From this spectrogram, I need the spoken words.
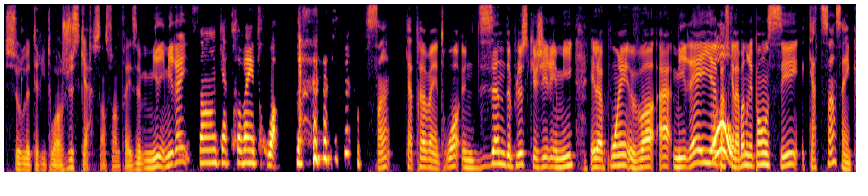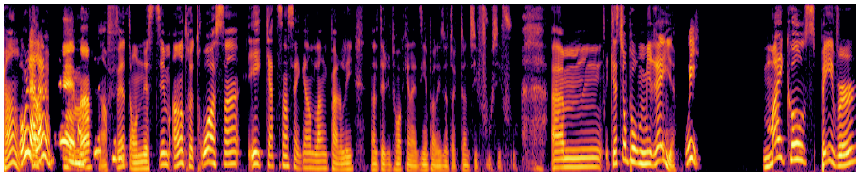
sur le territoire, jusqu'à 173. Mi- Mireille? 183. 183, une dizaine de plus que Jérémy. Et le point va à Mireille Oh! parce que la bonne réponse, c'est 450. Oh là là! Vraiment? En fait, on estime entre 300 et 450 langues parlées dans le territoire canadien par les Autochtones. C'est fou, c'est fou. Euh, question pour Mireille. Oui. Michael Spaver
